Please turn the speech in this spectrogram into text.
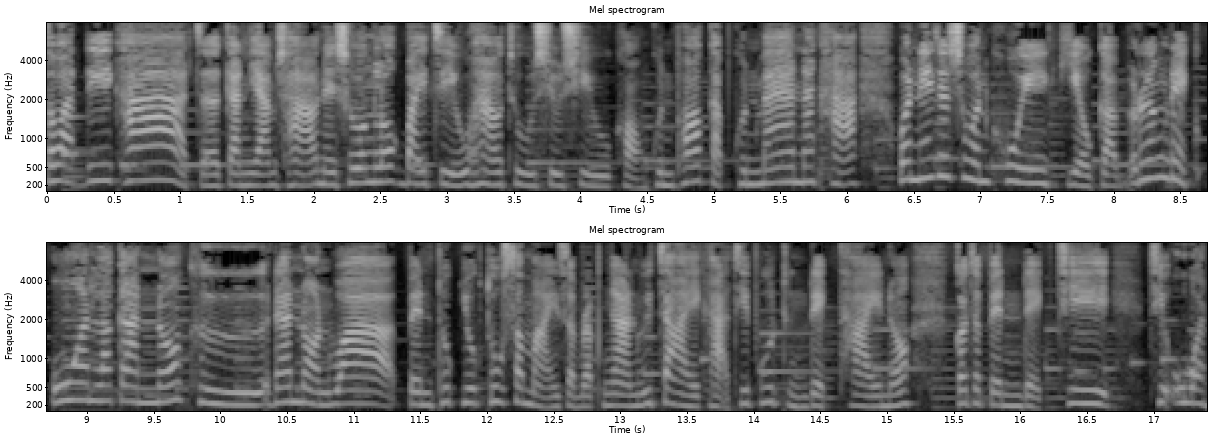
สวัสดีค่ะ เจอกันยามเช้าในช่วงโลกใบจิ๋ว How to ชิวๆของคุณพ่อกับคุณแม่นะคะ วันนี้จะชวนคุยเกี่ยวกับเรื่องเด็กอ้วนละกันเนาะคือแน่นอนว่าเป็นทุกยุคทุกสมัยสำหรับงานวิจัยค่ะ ที่พูดถึงเด็กไทยเนาะก็จะเป็นเด็กที่ที่อ้วน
